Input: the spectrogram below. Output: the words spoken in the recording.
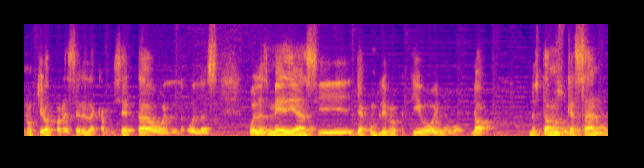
no quiero aparecer en la camiseta o en, las, o las medias y ya cumplí mi objetivo y me voy. No, nos estamos casando.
